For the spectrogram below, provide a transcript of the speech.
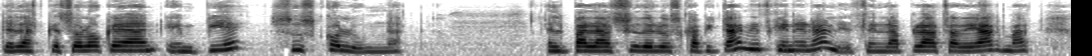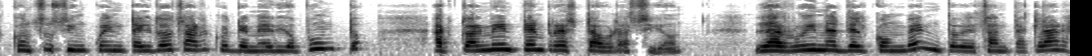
de las que solo quedan en pie sus columnas. El Palacio de los Capitanes Generales en la Plaza de Armas, con sus 52 arcos de medio punto, actualmente en restauración. Las ruinas del convento de Santa Clara,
